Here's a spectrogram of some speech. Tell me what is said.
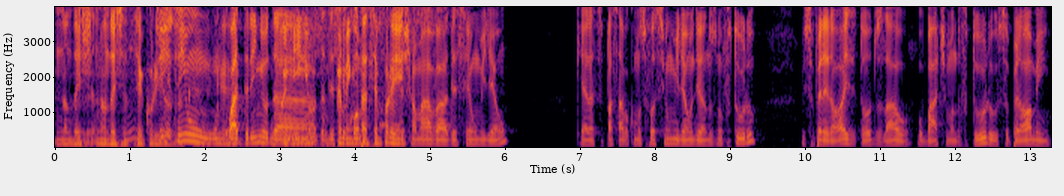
não, deixa, não deixa de ser Tem, curioso. tem que- um, um que- quadrinho o da, caminho- da DC caminho Comics que se chamava DC 1 milhão, que era, se passava como se fosse um milhão de anos no futuro. Os super-heróis e todos lá, o, o Batman do futuro, o super-homem,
